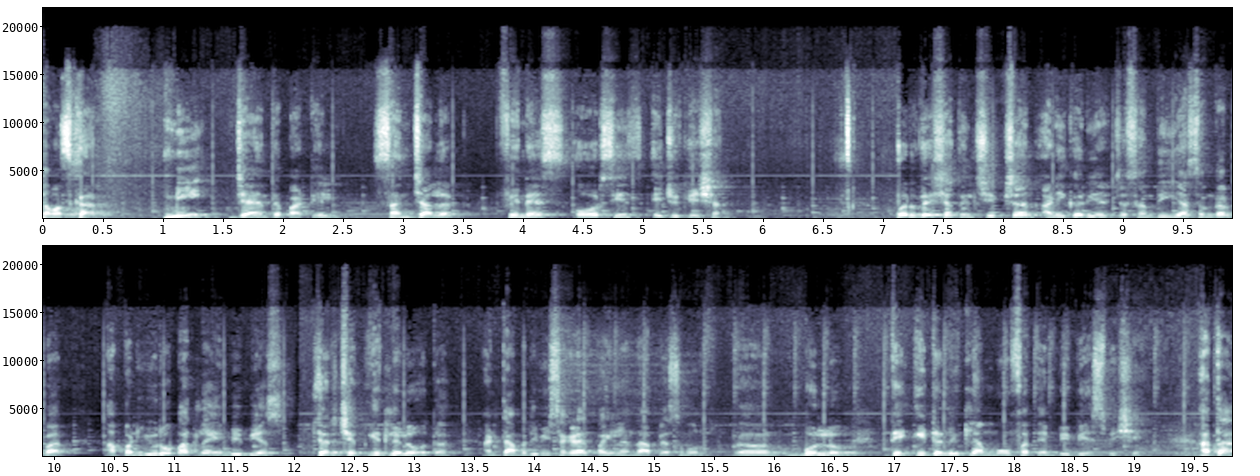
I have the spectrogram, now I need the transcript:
नमस्कार. मी जयंत पाटील संचालक फिनेस ओव्हरसीज एज्युकेशन परदेशातील शिक्षण आणि करिअरच्या संधी या संदर्भात आपण युरोपातलं एम बी बी एस चर्चेत घेतलेलं होतं आणि त्यामध्ये मी सगळ्यात पहिल्यांदा आपल्यासमोर बोललो ते इटलीतल्या मोफत एम बी बी एसविषयी आता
